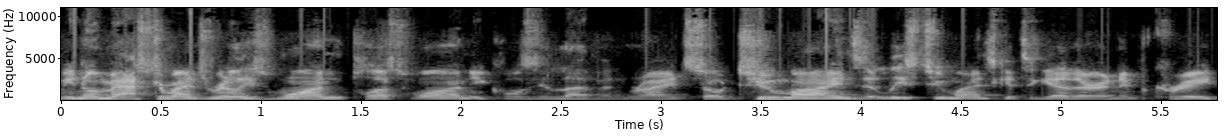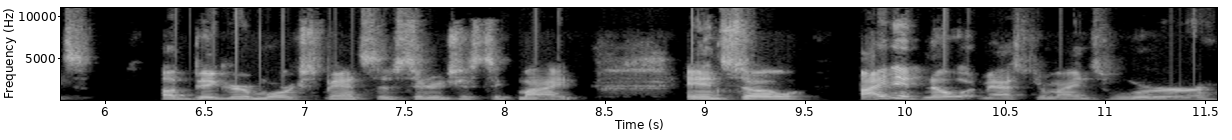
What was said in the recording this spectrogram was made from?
you know masterminds really is one plus one equals 11 right? So two minds at least two minds get together and it creates a bigger more expansive synergistic mind. And so I didn't know what masterminds were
